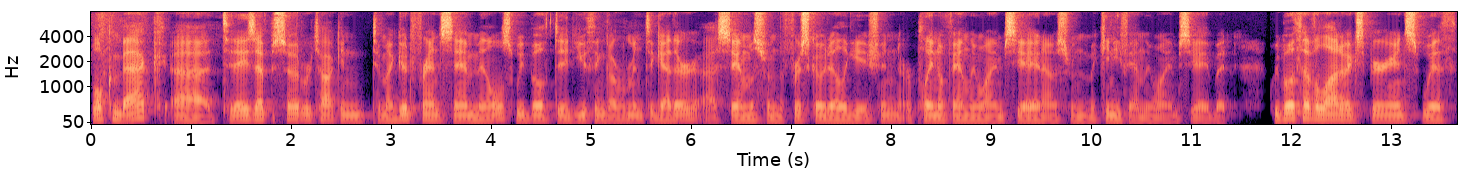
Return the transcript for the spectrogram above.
Welcome back. Uh, today's episode, we're talking to my good friend Sam Mills. We both did youth and government together. Uh, Sam was from the Frisco delegation or Plano Family YMCA, and I was from the McKinney Family YMCA. But we both have a lot of experience with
